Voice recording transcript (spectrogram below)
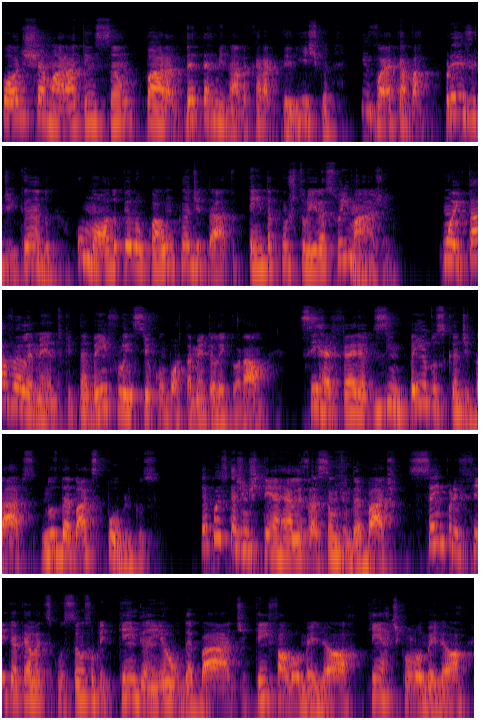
pode chamar a atenção para determinada característica que vai acabar prejudicando o modo pelo qual um candidato tenta construir a sua imagem. Um oitavo elemento que também influencia o comportamento eleitoral se refere ao desempenho dos candidatos nos debates públicos. Depois que a gente tem a realização de um debate, sempre fica aquela discussão sobre quem ganhou o debate, quem falou melhor, quem articulou melhor,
